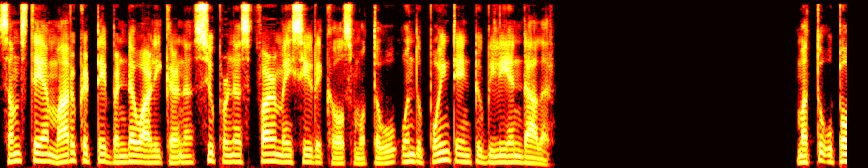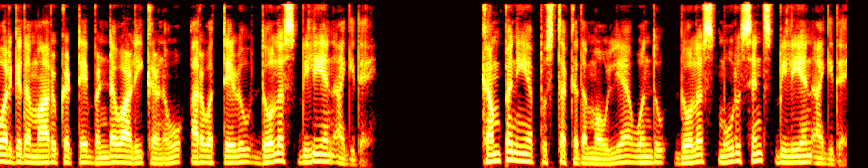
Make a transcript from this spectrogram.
ಸಂಸ್ಥೆಯ ಮಾರುಕಟ್ಟೆ ಬಂಡವಾಳೀಕರಣ ಸೂಪರ್ನಸ್ ಫಾರ್ಮೈಸ್ಯೂಟಿಕಲ್ಸ್ ಮೊತ್ತವು ಒಂದು ಪಾಯಿಂಟ್ ಎಂಟು ಬಿಲಿಯನ್ ಡಾಲರ್. ಮತ್ತು ಉಪವರ್ಗದ ಮಾರುಕಟ್ಟೆ ಬಂಡವಾಳೀಕರಣವು ಅರವತ್ತೇಳು ಡಾಲರ್ಸ್ ಬಿಲಿಯನ್ ಆಗಿದೆ. ಕಂಪನಿಯ ಪುಸ್ತಕದ ಮೌಲ್ಯ ಒಂದು ಡಾಲರ್ಸ್ ಮೂರು ಸೆಂಟ್ಸ್ ಬಿಲಿಯನ್ ಆಗಿದೆ.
